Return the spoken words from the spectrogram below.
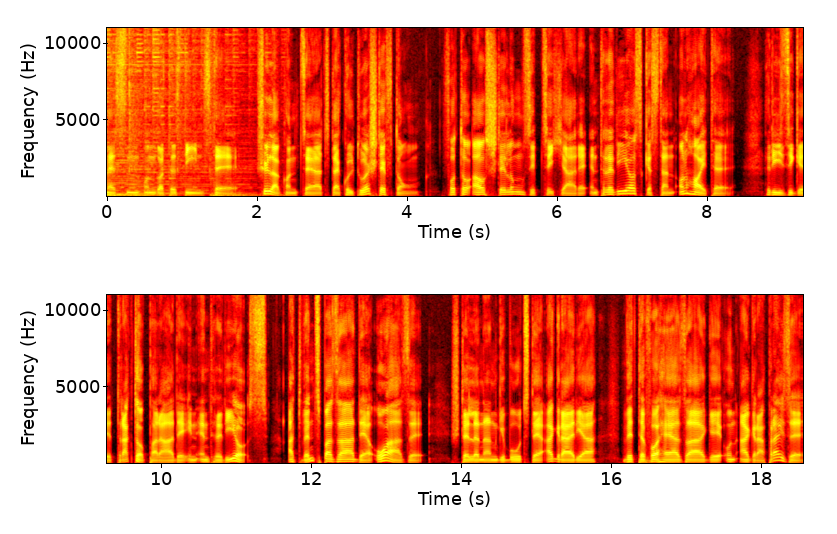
Messen und Gottesdienste. Schülerkonzert der Kulturstiftung. Fotoausstellung 70 Jahre Entre Rios gestern und heute. Riesige Traktorparade in Entre Rios. Adventsbazar der Oase. Stellenangebot der Agraria. Wettervorhersage und Agrarpreise.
